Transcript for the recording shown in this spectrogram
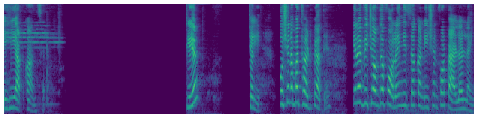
यही आपका आंसर है। क्लियर चलिए क्वेश्चन नंबर थर्ड पे आते हैं। कह रहे which of the following is the condition for parallel line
